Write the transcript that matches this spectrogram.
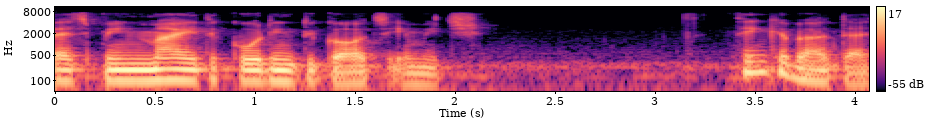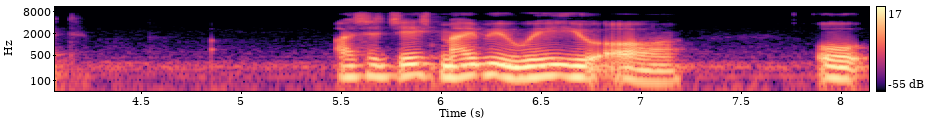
that's been made according to God's image. Think about that. I suggest maybe where you are, or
